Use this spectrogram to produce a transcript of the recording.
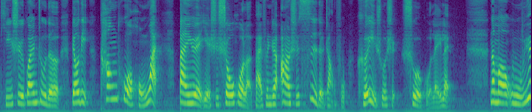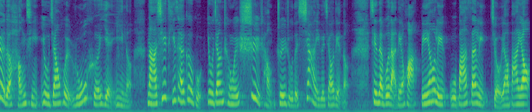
提示关注的标的康拓红外，半月也是收获了百分之二十四的涨幅，可以说是硕果累累。那么五月的行情又将会如何演绎呢？哪些题材个股又将成为市场追逐的下一个焦点呢？现在拨打电话零幺零五八三零九幺八幺，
